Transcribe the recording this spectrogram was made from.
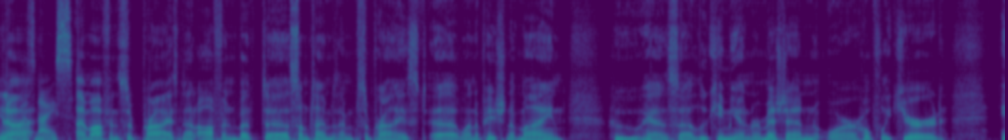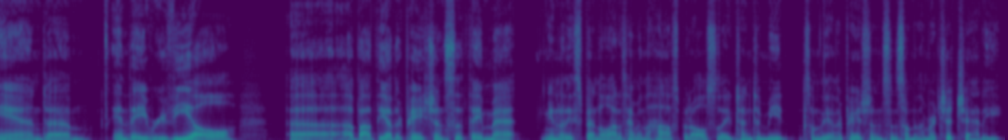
You know, it was I- nice. I'm often surprised, not often, but uh, sometimes I'm surprised uh, when a patient of mine who has uh, leukemia in remission or hopefully cured, and um, and they reveal uh, about the other patients that they met. You know, they spend a lot of time in the hospital, so they tend to meet some of the other patients, and some of them are chit chatty.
